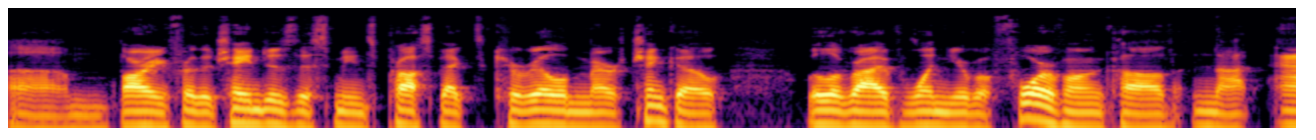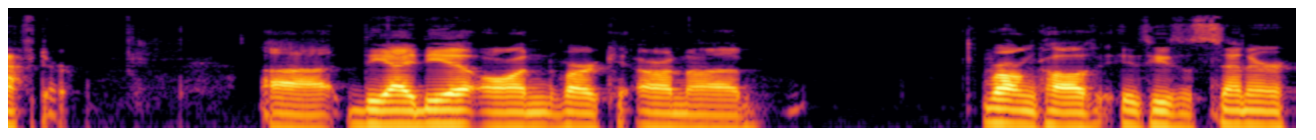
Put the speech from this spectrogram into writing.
Um, barring further changes, this means prospect Kirill Marchenko will arrive one year before Voronkov, not after. Uh, the idea on Var- on uh, Voronkov is he's a center,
